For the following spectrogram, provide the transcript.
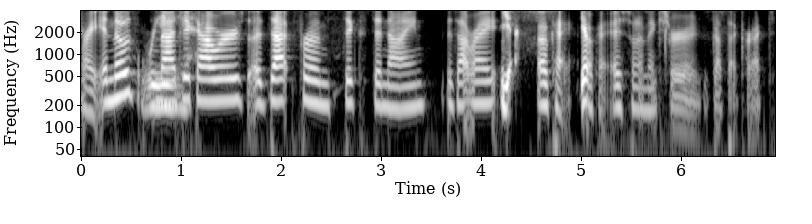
Right. And those we, magic hours, is that from 6 to 9? Is that right? Yes. Okay. Yep. Okay. I just want to make sure I got that correct.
